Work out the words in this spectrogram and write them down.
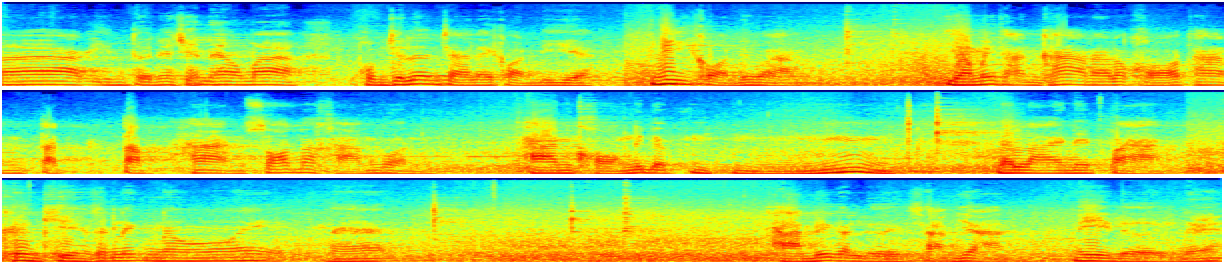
มากอินเตอร์เนชั่นแนลมาก ผมจะเริ่มจากอะไรก่อนดีอะนี่ก่อนดีกว่า ยังไม่ทานข้าวนะเราขอทานตัดตับห่านซอสมะขามก่อน ทานของที่แบบละลายในปาก เครื่องเคียงสักเล็กน้อยนะฮะทานด้วยกันเลยสามอย่างนี่เลยนะ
